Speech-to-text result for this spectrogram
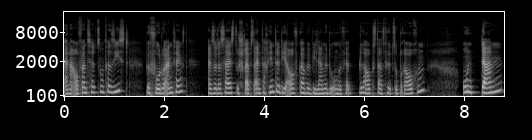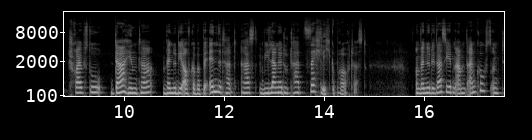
einer Aufwandsschätzung versiehst, bevor du anfängst. Also das heißt, du schreibst einfach hinter die Aufgabe, wie lange du ungefähr glaubst dafür zu brauchen und dann schreibst du dahinter, wenn du die Aufgabe beendet hat, hast, wie lange du tatsächlich gebraucht hast. Und wenn du dir das jeden Abend anguckst und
